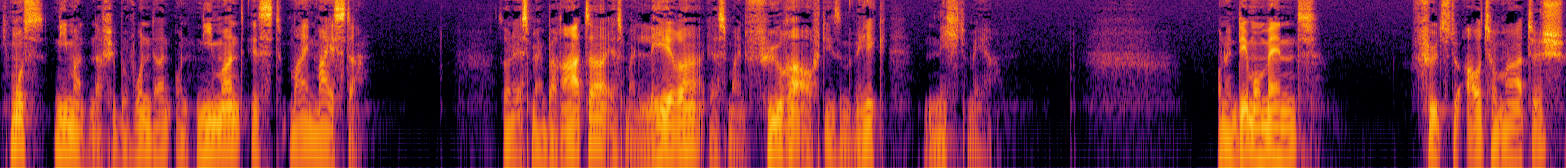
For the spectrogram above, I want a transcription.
Ich muss niemanden dafür bewundern und niemand ist mein Meister. Sondern er ist mein Berater, er ist mein Lehrer, er ist mein Führer auf diesem Weg, nicht mehr. Und in dem Moment fühlst du automatisch,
